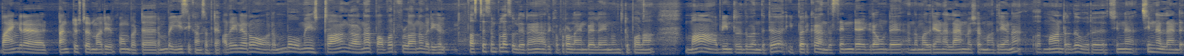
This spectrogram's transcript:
பயங்கர டங் ட்விஸ்டர் மாதிரி இருக்கும் பட் uh, ரொம்ப ஈஸி கான்செப்ட் அதே நேரம் ரொம்பவுமே ஸ்ட்ராங்கான பவர்ஃபுல்லான வரிகள். ஃபஸ்ட்டு சிம்பிளாக சொல்லிடுறேன் அதுக்கப்புறம் லைன் பை லைன் வந்துட்டு போகலாம் மா அப்படின்றது வந்துட்டு இப்போ இருக்க அந்த செண்டு கிரவுண்டு அந்த மாதிரியான லேண்ட் மெஷர் மாதிரியான மான்றது ஒரு சின்ன சின்ன லேண்டு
